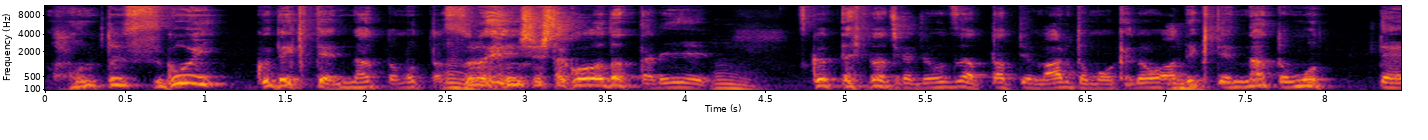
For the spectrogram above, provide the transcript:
本当にすごいくできてんなと思った。うんそれ編集した子だったり、うん、作った人たちが上手だったっていうのもあると思うけど、うんあ、できてんなと思って、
